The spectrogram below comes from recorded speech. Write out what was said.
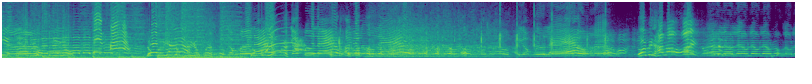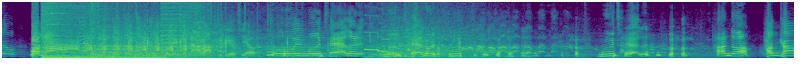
กินเด้อเป็ดค่ะยกมือยกมือยกมือยกมือแล้วยกมือแล้วเขายกมือแล้วเขายกมือแล้วโอ้ยไม่ทันแล้วโอ้ยเร็วเร็วเร็วเร็วลูกเร็วเร็วปังเล่นกันน่ารักทีเดียวเชียวโอ้ยมือแฉะเลยเนี่ยมือแฉะด้วยดูมือแฉะเลยทันเหรอทันครั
